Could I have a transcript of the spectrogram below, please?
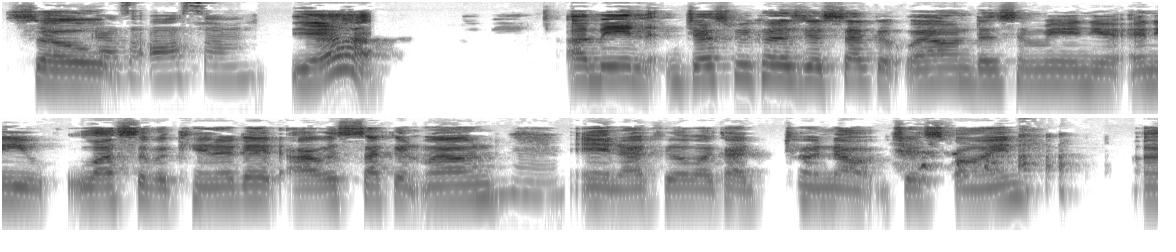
So, That's awesome. yeah. I mean, just because you're second round doesn't mean you're any less of a candidate. I was second round, Mhm. and I feel like I turned out just fine. uh,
